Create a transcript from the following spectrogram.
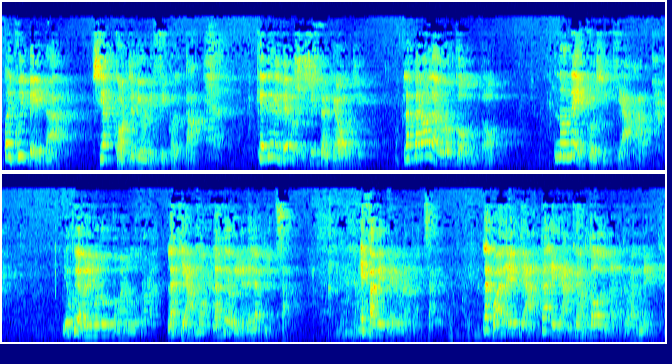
Poi qui Beda si accorge di una difficoltà, che a dire il vero sussiste anche oggi. La parola rotondo non è così chiara. Io qui avrei voluto, ma non l'ho trovato, la chiamo la teoria della pizza e fa vedere una pizza, la quale è piatta ed è anche rotonda naturalmente.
